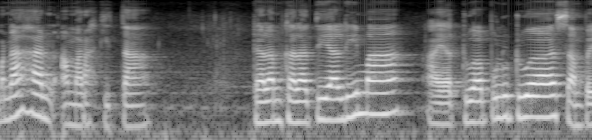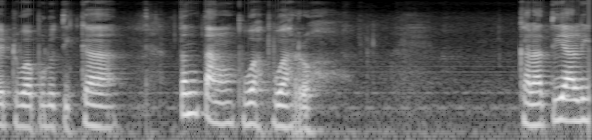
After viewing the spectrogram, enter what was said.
menahan amarah kita dalam Galatia 5 ayat 22 sampai 23 tentang buah-buah roh. Galatia 5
